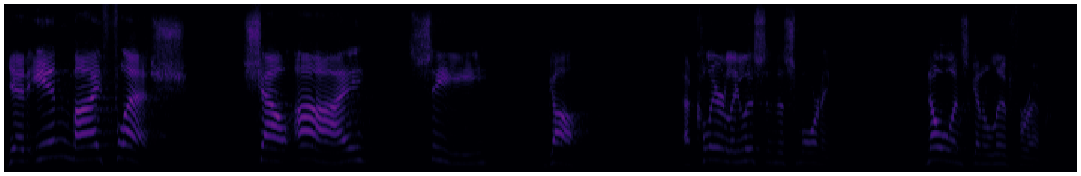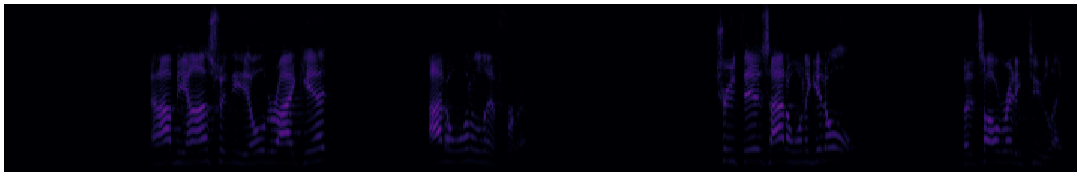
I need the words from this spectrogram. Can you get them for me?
yet in my flesh shall I see God. Now, clearly, listen this morning. No one's going to live forever. And I'll be honest with you, the older I get, I don't want to live forever. Truth is, I don't want to get old but it's already too late.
